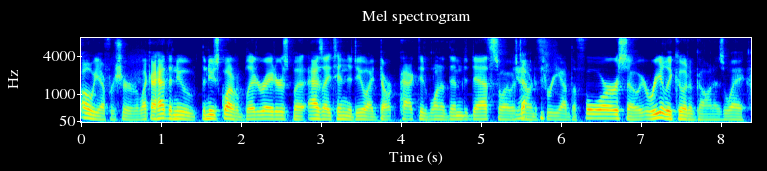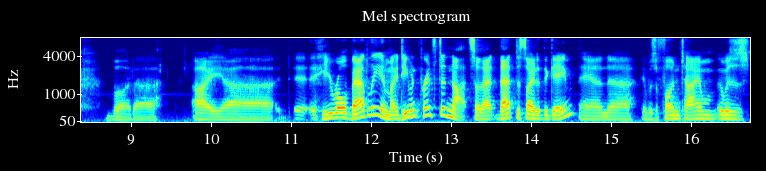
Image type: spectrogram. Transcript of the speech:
Oh yeah, for sure. Like I had the new the new squad of obliterators, but as I tend to do, I dark pacted one of them to death, so I was yep. down to three out of the four. So it really could have gone his way, but uh, I uh, he rolled badly, and my demon prince did not. So that that decided the game, and uh, it was a fun time. It was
